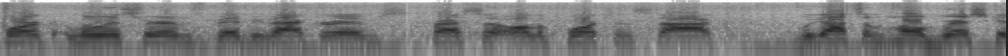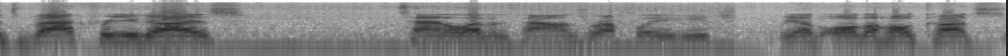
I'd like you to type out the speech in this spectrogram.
pork, Louis ribs, baby back ribs, presa, all the porks in stock. We got some whole briskets back for you guys. 10, 11 pounds roughly each. We have all the whole cuts,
